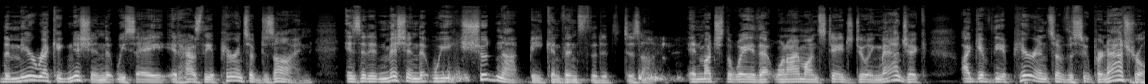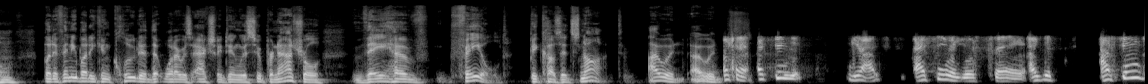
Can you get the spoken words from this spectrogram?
The mere recognition that we say it has the appearance of design is an admission that we should not be convinced that it's design in much the way that when I'm on stage doing magic, I give the appearance of the supernatural. Mm-hmm. But if anybody concluded that what I was actually doing was supernatural, they have failed because it's not. I would, I would. Okay, I think, yeah, I see what you're saying. I just, I think,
